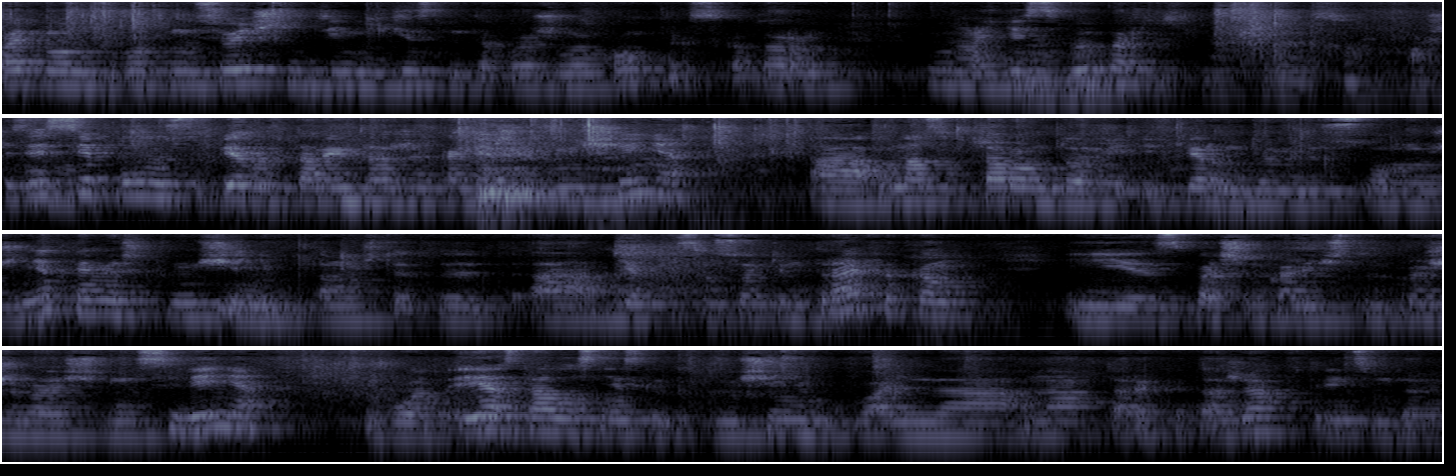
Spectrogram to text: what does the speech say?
Поэтому вот на сегодняшний день единственный такой жилой комплекс, в котором а, есть угу. выбор. А Здесь все полностью первые, вторые этажи коммерческие помещения. А, у нас во втором доме и в первом доме, безусловно, уже нет коммерческих помещений, потому что это объекты с высоким трафиком и с большим количеством проживающего населения. Вот. И осталось несколько помещений буквально на вторых этажах в третьем доме.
